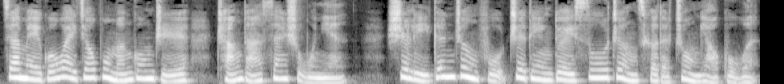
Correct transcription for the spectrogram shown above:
在美国外交部门公职长达三十五年，是里根政府制定对苏政策的重要顾问。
